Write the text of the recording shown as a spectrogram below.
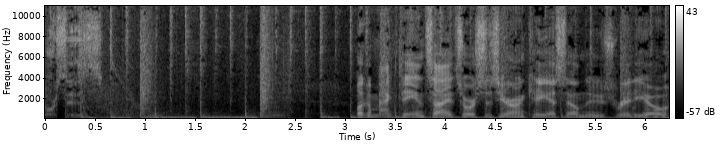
Sources. Welcome back to Inside Sources here on KSL News Radio.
